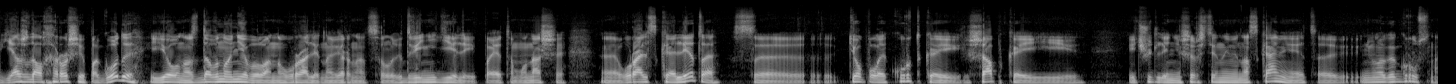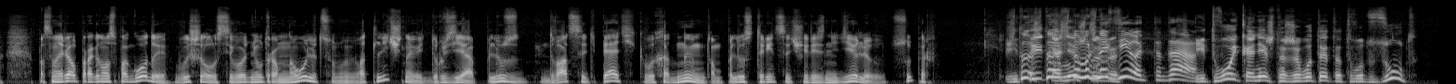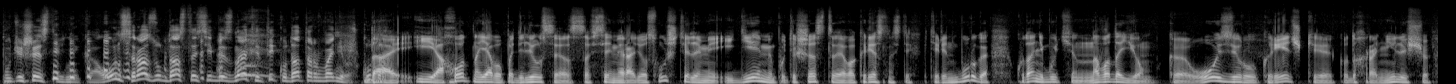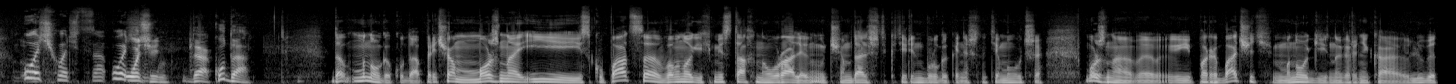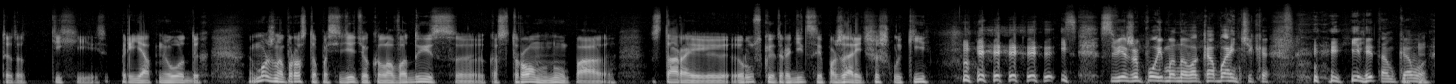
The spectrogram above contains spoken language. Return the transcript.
Я ждал хорошей погоды. Ее у нас давно не было на Урале, наверное, целых две недели. Поэтому наше э, уральское лето с э, теплой курткой, шапкой и, и чуть ли не шерстяными носками, это немного грустно. Посмотрел прогноз погоды, вышел сегодня утром на улицу. Ну, отлично ведь, друзья. Плюс 25 к выходным, там плюс 30 через неделю. Супер. И что, ты, что, конечно что можно же, делать-то, да? И твой, конечно же, вот этот вот зуд путешественника, он сразу даст о себе знать, и ты куда-то рванешь. Куда? Да, и охотно я бы поделился со всеми радиослушателями идеями путешествия в окрестностях Екатеринбурга куда-нибудь на водоем, к озеру, к речке, к водохранилищу. Очень хочется, очень. Очень. Да, куда? Да много куда. Причем можно и искупаться во многих местах на Урале. Ну, чем дальше от Екатеринбурга, конечно, тем лучше. Можно э, и порыбачить. Многие наверняка любят этот тихий, приятный отдых. Можно просто посидеть около воды с э, костром, ну, по старой русской традиции пожарить шашлыки. Из свежепойманного кабанчика или там кого.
